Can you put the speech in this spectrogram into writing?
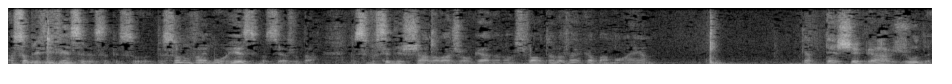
a sobrevivência dessa pessoa. A pessoa não vai morrer se você ajudar. Mas se você deixá-la lá jogada no asfalto, ela vai acabar morrendo. Que até chegar a ajuda,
